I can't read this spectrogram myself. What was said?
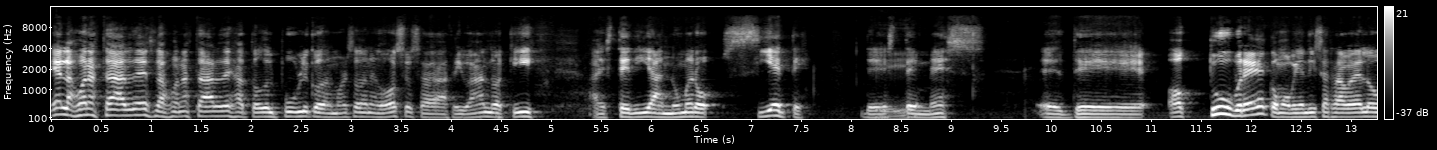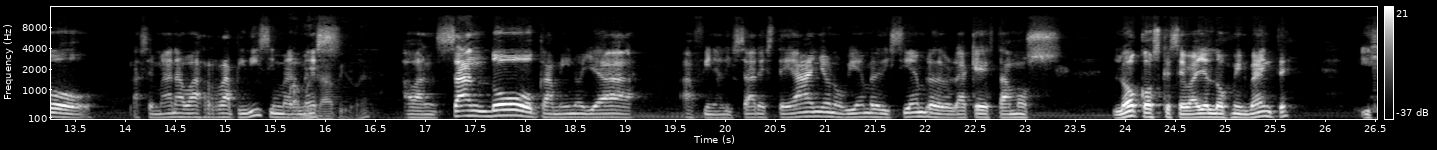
Bien, las buenas tardes, las buenas tardes a todo el público de Almuerzo de Negocios, arribando aquí a este día número 7 de este mes eh, de octubre. Como bien dice Ravelo, la semana va rapidísima, el mes ¿eh? avanzando, camino ya a finalizar este año, noviembre, diciembre. De verdad que estamos locos que se vaya el 2020 y,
